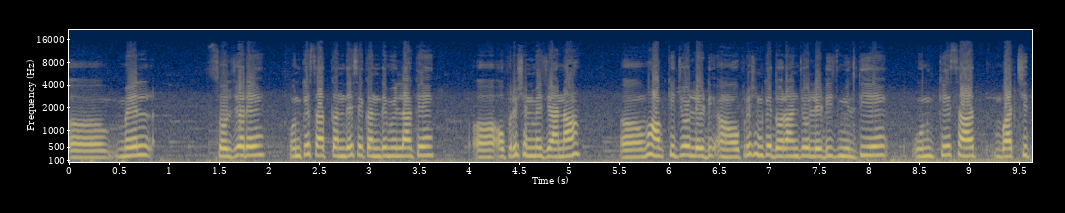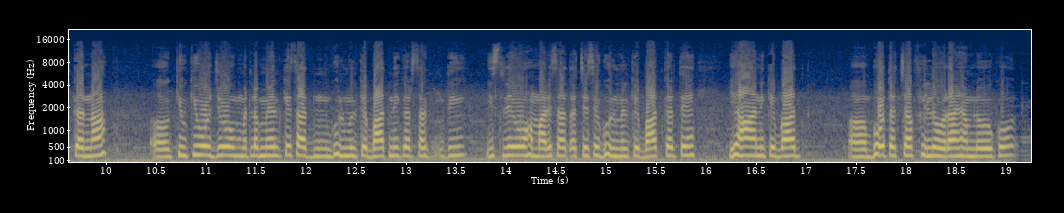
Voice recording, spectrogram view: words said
मेल सोल्जर है, उनके साथ कंधे से कंधे मिला के ऑपरेशन में जाना। वहाँ की जो लेडी ऑपरेशन के दौरान जो लेडीज़ मिलती है, उनके साथ बातचीत करना। क्योंकि वो जो मतलब मेल के साथ घुल मिल के बात नहीं कर सकती, इसलिए वो हमारे साथ अच्छे से घुल मिल के बात करते हैं। यहाँ आने के बाद बहुत अच्छा फील हो रहा है हम लोगों को।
